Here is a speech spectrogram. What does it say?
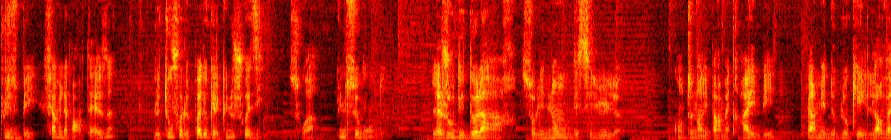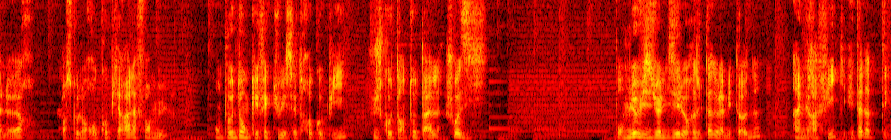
plus b, fermez la parenthèse, le tout fois le pas de calcul choisi, soit une seconde. L'ajout des dollars sur les noms des cellules contenant les paramètres a et b permet de bloquer leur valeur lorsque l'on recopiera la formule. On peut donc effectuer cette recopie jusqu'au temps total choisi. Pour mieux visualiser le résultat de la méthode, un graphique est adapté.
